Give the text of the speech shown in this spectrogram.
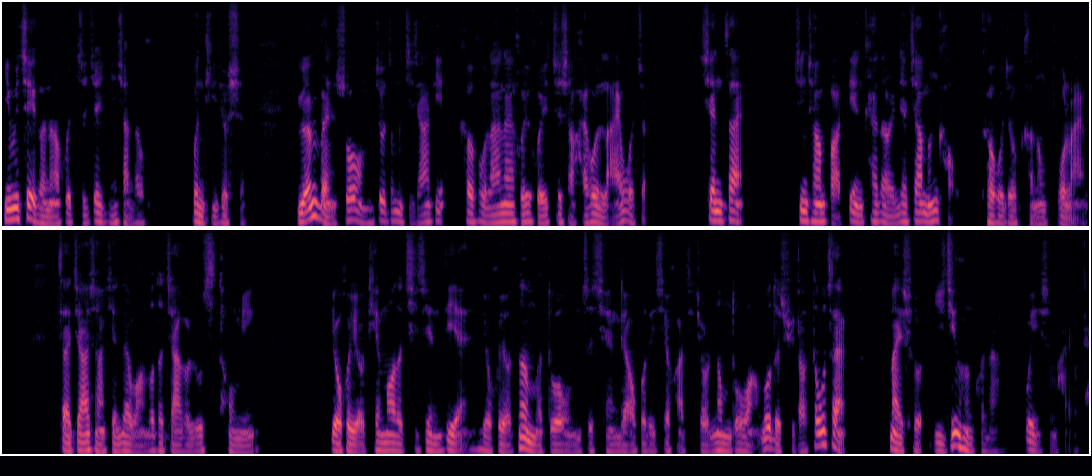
因为这个呢，会直接影响到问题，就是原本说我们就这么几家店，客户来来回回至少还会来我这，现在经常把店开到人家家门口，客户就可能不来了。再加上现在网络的价格如此透明。又会有天猫的旗舰店，又会有那么多我们之前聊过的一些话题，就是那么多网络的渠道都在卖车，已经很困难了，为什么还要开？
